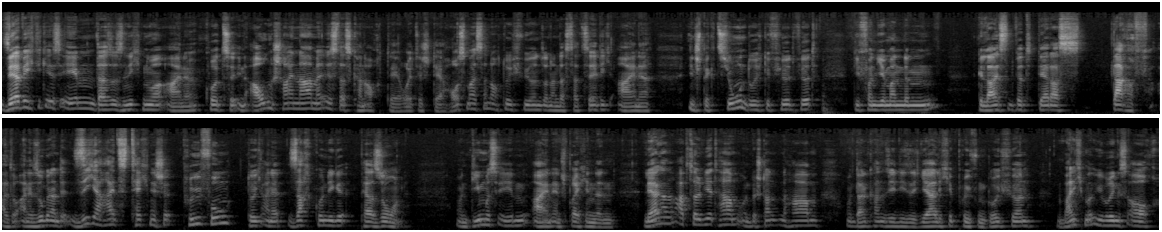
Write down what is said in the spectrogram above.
Sehr wichtig ist eben, dass es nicht nur eine kurze In-Augenscheinnahme ist, das kann auch theoretisch der Hausmeister noch durchführen, sondern dass tatsächlich eine Inspektion durchgeführt wird, die von jemandem geleistet wird, der das darf. Also eine sogenannte sicherheitstechnische Prüfung durch eine sachkundige Person. Und die muss eben einen entsprechenden Lehrgang absolviert haben und bestanden haben und dann kann sie diese jährliche Prüfung durchführen. Manchmal übrigens auch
